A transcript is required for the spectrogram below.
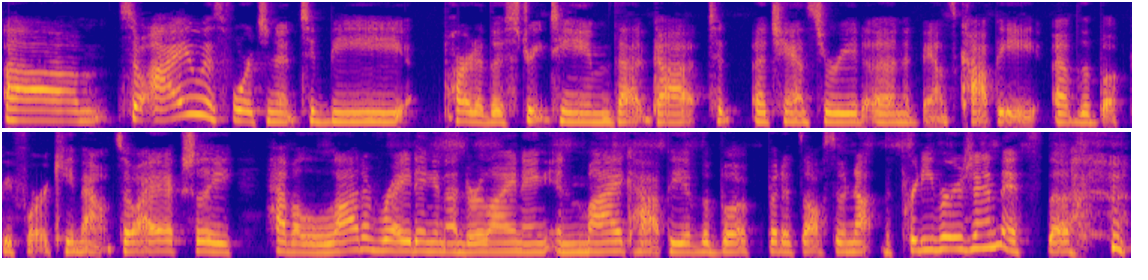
Um, so I was fortunate to be part of the street team that got to, a chance to read an advanced copy of the book before it came out. So I actually have a lot of writing and underlining in my copy of the book, but it's also not the pretty version. It's the,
